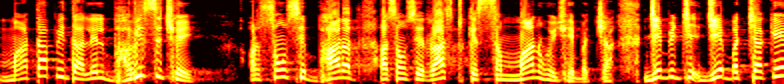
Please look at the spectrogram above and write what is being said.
माता पिता लेल भविष्य है और सौसे भारत आ सौसे राष्ट्र के सम्मान हो बच्चा। जे जे बच्चा के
